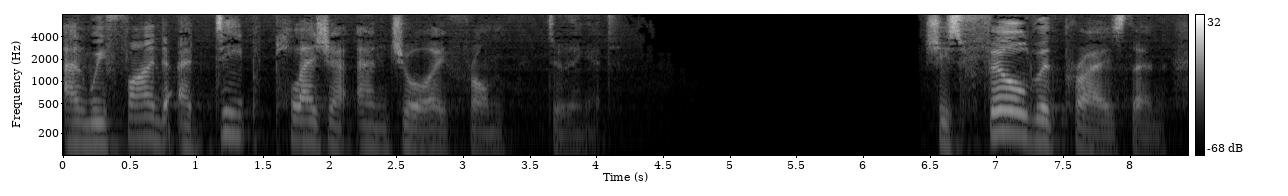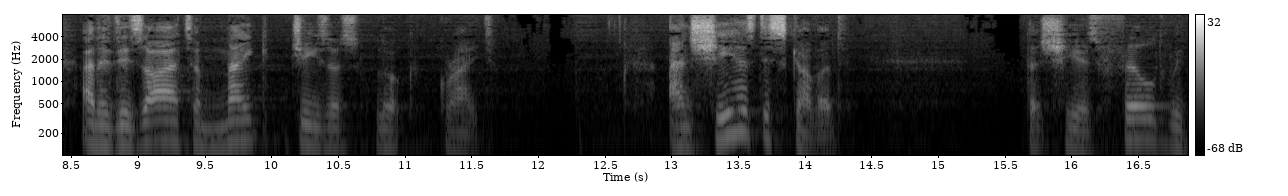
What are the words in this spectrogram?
and we find a deep pleasure and joy from doing it. She's filled with praise then, and a desire to make Jesus look great. And she has discovered that she is filled with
